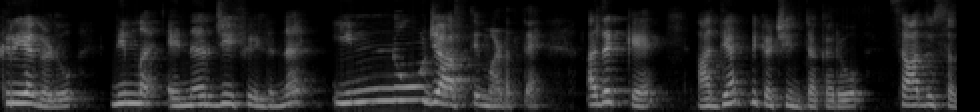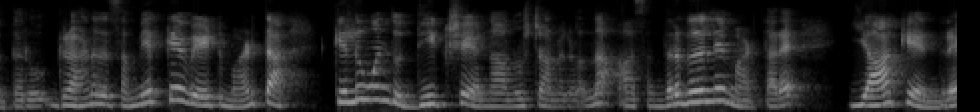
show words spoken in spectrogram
ಕ್ರಿಯೆಗಳು ನಿಮ್ಮ ಎನರ್ಜಿ ಫೀಲ್ಡನ್ನು ಇನ್ನೂ ಜಾಸ್ತಿ ಮಾಡುತ್ತೆ. ಅದಕ್ಕೆ ಆಧ್ಯಾತ್ಮಿಕ ಚಿಂತಕರು, ಸಾಧು ಸಂತರು, ಗ್ರಹಣದ ಸಮಯಕ್ಕೆ ವೇಟ್ ಮಾಡ್ತಾ ಕೆಲವೊಂದು ದೀಕ್ಷೆಯನ್ನು, ಅನುಷ್ಠಾನಗಳನ್ನು ಆ ಸಂದರ್ಭದಲ್ಲೇ ಮಾಡ್ತಾರೆ. ಯಾಕೆ ಅಂದರೆ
